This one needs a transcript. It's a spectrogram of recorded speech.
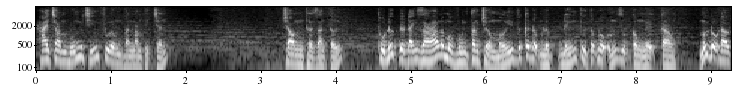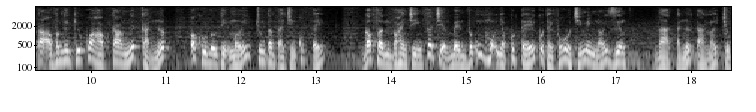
249 phường và 5 thị trấn. Trong thời gian tới, Thủ Đức được đánh giá là một vùng tăng trưởng mới với các động lực đến từ tốc độ ứng dụng công nghệ cao, mức độ đào tạo và nghiên cứu khoa học cao nhất cả nước, có khu đô thị mới, trung tâm tài chính quốc tế, góp phần vào hành trình phát triển bền vững hội nhập quốc tế của thành phố Hồ Chí Minh nói riêng và cả nước ta nói chung.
